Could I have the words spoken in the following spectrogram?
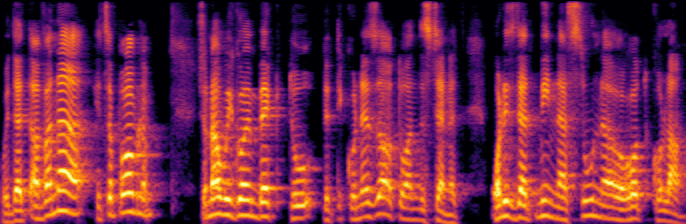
with that avana, it's a problem. So now we're going back to the Tikkun to understand it. What does that mean? Nasu naorot kolam.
